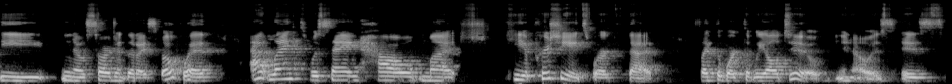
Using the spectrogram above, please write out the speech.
the, you know, sergeant that I spoke with at length was saying how much he appreciates work that it's like the work that we all do, you know, is is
